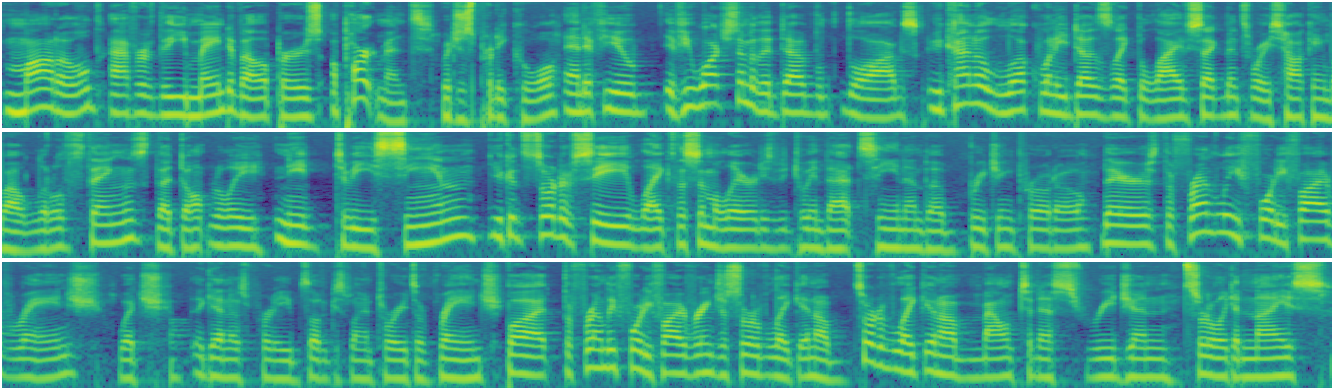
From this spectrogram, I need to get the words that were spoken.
modeled after the main developer's apartment, which is pretty cool. And if you if you watch some of the dev logs, you kind of look when he does like the live segments where he's talking about little things that don't really need to be seen. You can sort of see like the similarities between that scene and the breaching proto. There's the friendly 45 range, which again is pretty self-explanatory. It's a range, but the friendly 45 range is sort of like in a sort of like in a mountainous region, sort of like a nice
